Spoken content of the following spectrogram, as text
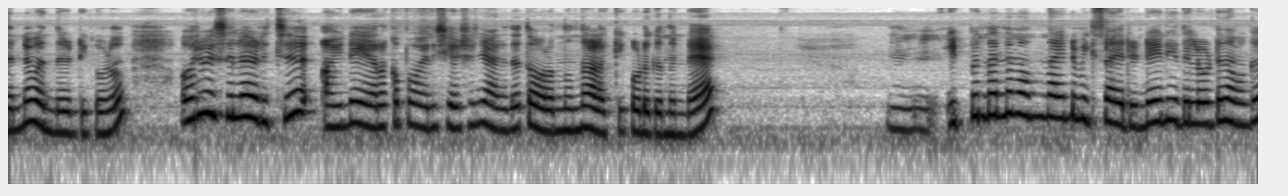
തന്നെ വെന്ത് കിട്ടിക്കോളും. ഒരു വിസിൽ അടിച്ച് അതിന്റെ എയറൊക്കെ പോയതിന് ശേഷം ഞാനിത് തുറന്നൊന്ന് ഇളക്കി കൊടുക്കുന്നുണ്ട്. ഇപ്പം തന്നെ നന്നായിട്ട് മിക്സ് ആയിട്ടുണ്ട്. ഇനി ഇതിലോട്ട് നമുക്ക്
